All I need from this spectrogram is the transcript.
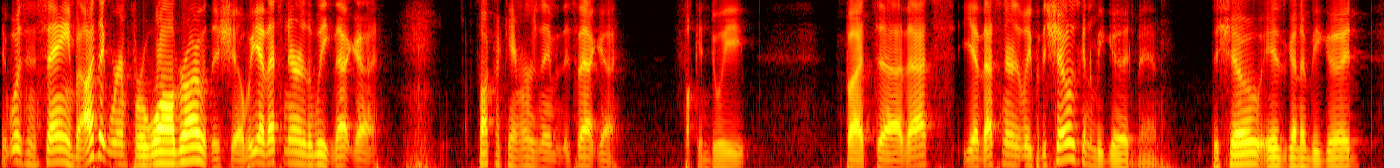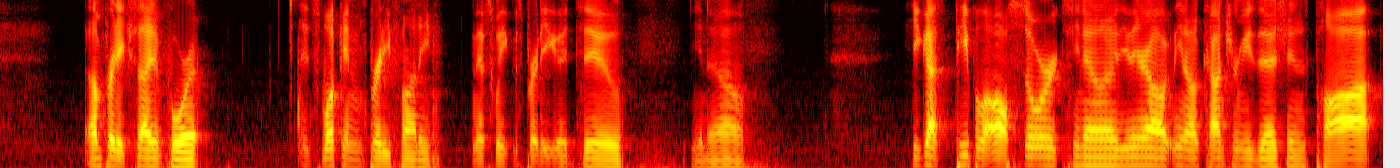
It was insane. But I think we're in for a wild ride with this show. But yeah, that's nerd of the week. That guy. Fuck, I can't remember his name. It's that guy. Fucking dweeb. But uh, that's yeah, that's nerd of the week. But the show is gonna be good, man. The show is gonna be good. I'm pretty excited for it it's looking pretty funny. This week was pretty good too. You know, you got people of all sorts. You know, they're all you know country musicians, pop.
